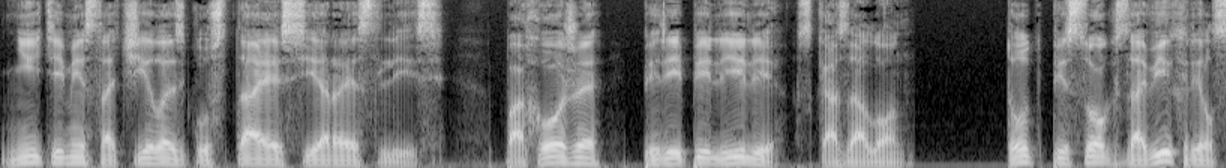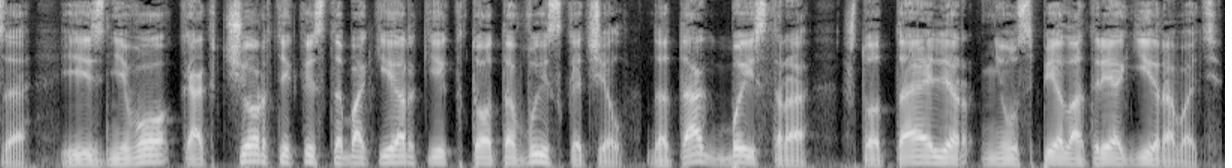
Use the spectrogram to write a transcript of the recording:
нитями сочилась густая серая слизь. «Похоже, перепилили», — сказал он. Тут песок завихрился, и из него, как чертик из табакерки, кто-то выскочил, да так быстро, что Тайлер не успел отреагировать.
